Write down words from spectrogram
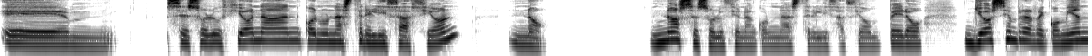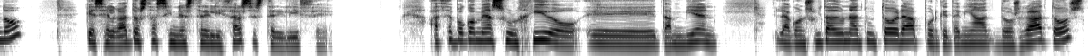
eh, se solucionan con una esterilización, no no se solucionan con una esterilización, pero yo siempre recomiendo que si el gato está sin esterilizar, se esterilice. Hace poco me ha surgido eh, también la consulta de una tutora porque tenía dos gatos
